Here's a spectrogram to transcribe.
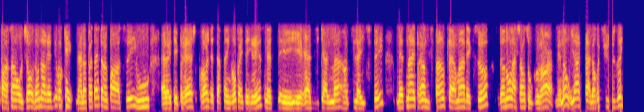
pensant à autre chose. On aurait dit OK, mais elle a peut-être un passé où elle a été proche, proche de certains groupes intégristes mais, et, radicalement anti-laïcité. Maintenant, elle prend distance clairement avec ça. Donnons la chance aux coureurs. Mais non, hier, elle a refusé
